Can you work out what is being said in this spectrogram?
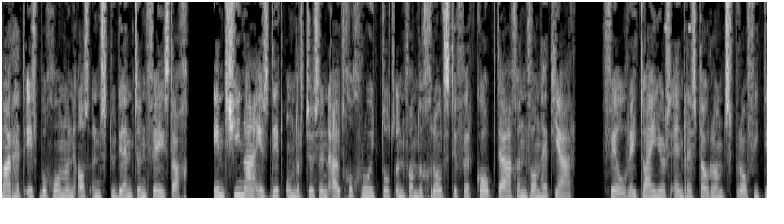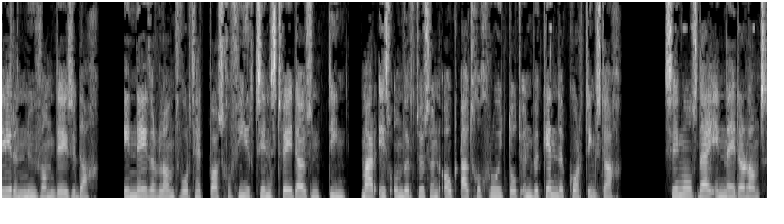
maar het is begonnen als een studentenfeestdag. In China is dit ondertussen uitgegroeid tot een van de grootste verkoopdagen van het jaar. Veel retailers en restaurants profiteren nu van deze dag. In Nederland wordt het pas gevierd sinds 2010, maar is ondertussen ook uitgegroeid tot een bekende kortingsdag. Singles Day in Nederland.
